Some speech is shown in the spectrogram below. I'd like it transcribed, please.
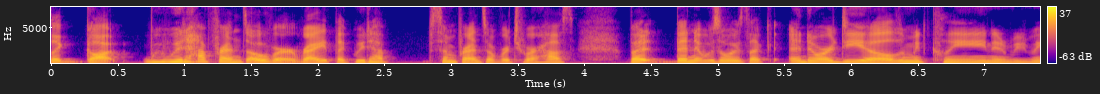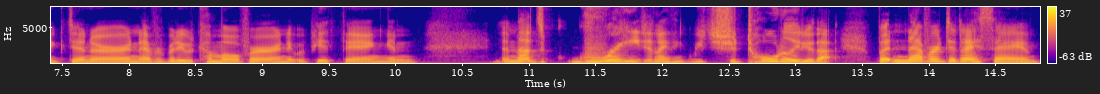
like got we would have friends over, right? Like we'd have some friends over to our house. But then it was always like an ordeal and we'd clean and we'd make dinner and everybody would come over and it would be a thing and and that's great and I think we should totally do that. But never did I say,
